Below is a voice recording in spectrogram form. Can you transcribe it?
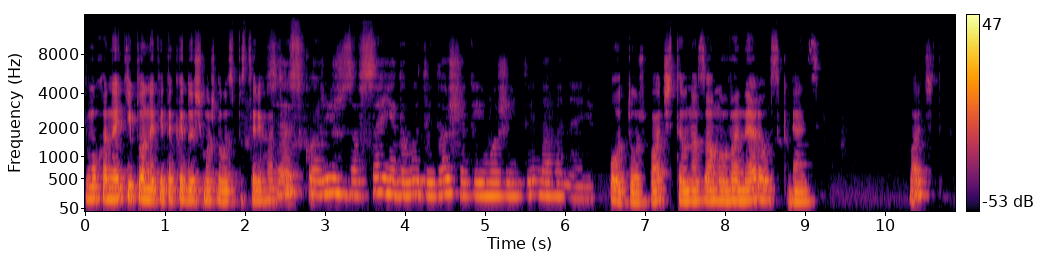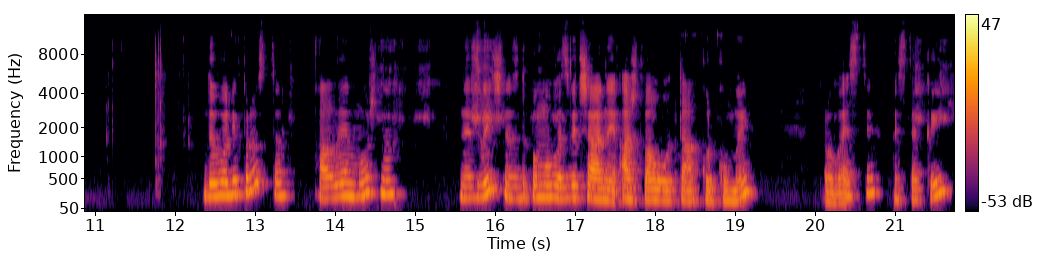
Тимоха, на якій планеті такий дощ можливо спостерігати? Це, скоріш за все, ядовитий дощ, який може йти на Венері. Отож, бачите, у нас з вами Венера у склянці. Бачите? Доволі просто, але можна незвично за допомогою звичайної H2O та куркуми провести ось такий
